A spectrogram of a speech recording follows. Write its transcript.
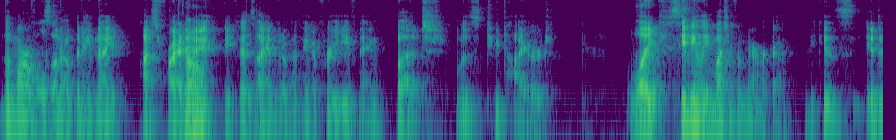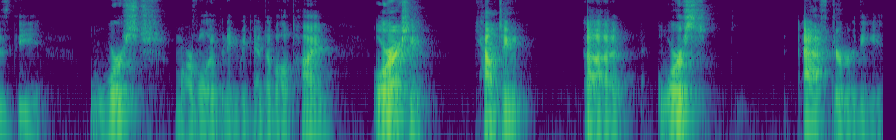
the Marvels on opening night last Friday Oh. because I ended up having a free evening, but was too tired. Like seemingly much of America, because it is the worst Marvel opening weekend of all time, or actually counting uh, worst after the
